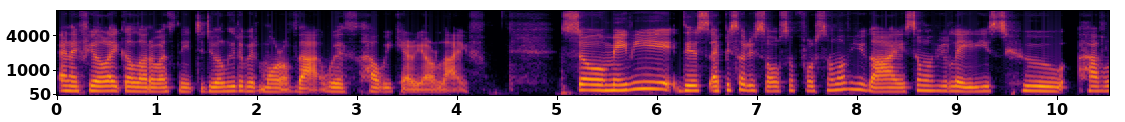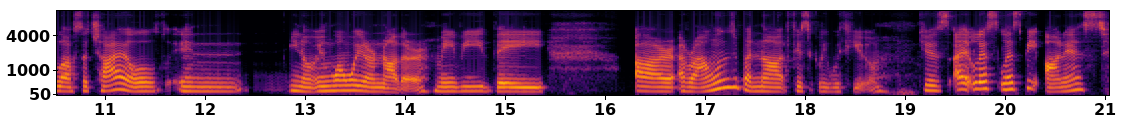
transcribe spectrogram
and i feel like a lot of us need to do a little bit more of that with how we carry our life so maybe this episode is also for some of you guys some of you ladies who have lost a child in you know, in one way or another. Maybe they are around but not physically with you. Because I let's let's be honest.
